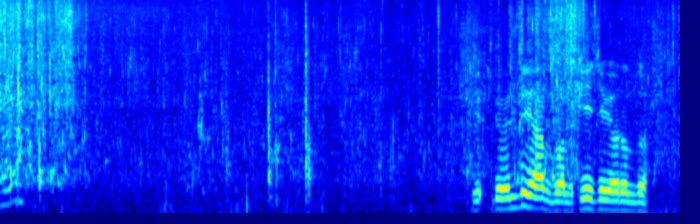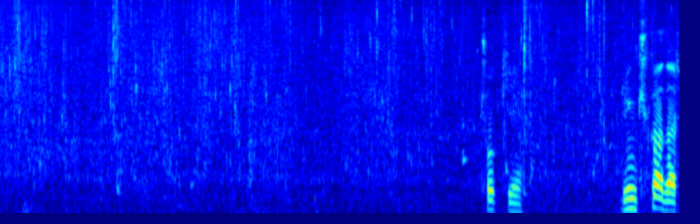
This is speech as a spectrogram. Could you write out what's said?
tamam. Öldü ya bu balık iyice yoruldu. Çok iyi. Dünkü kadar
